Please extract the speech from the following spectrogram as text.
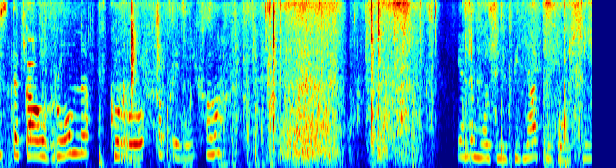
Ось така огромна коробка приїхала. Я не можу її підняти зовсім.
